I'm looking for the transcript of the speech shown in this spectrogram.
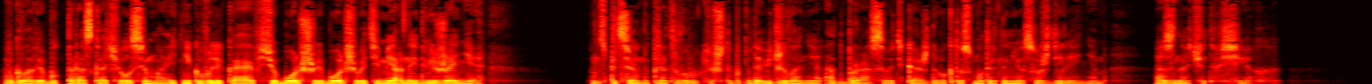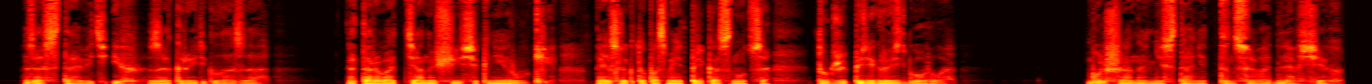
В голове будто раскачивался маятник, увлекая все больше и больше в эти мерные движения. Он специально прятал руки, чтобы подавить желание отбрасывать каждого, кто смотрит на нее с вожделением, а значит, всех. Заставить их закрыть глаза, оторвать тянущиеся к ней руки, а если кто посмеет прикоснуться, тут же перегрызть горло. Больше она не станет танцевать для всех.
